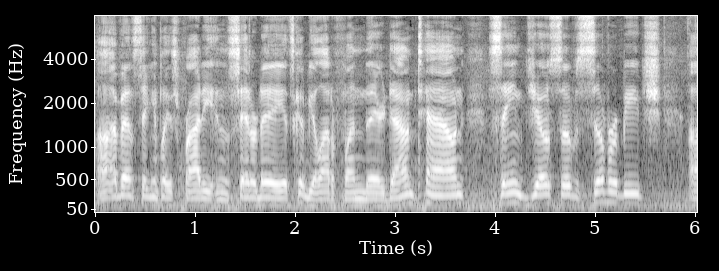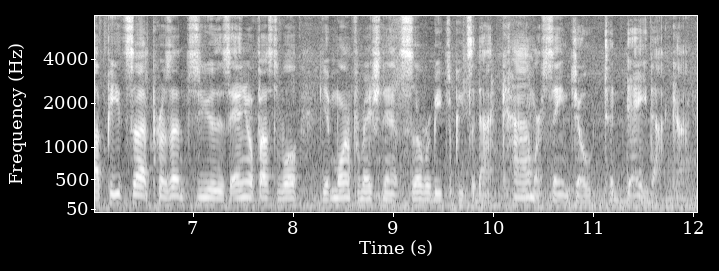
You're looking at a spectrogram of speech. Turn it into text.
uh, events taking place Friday and Saturday. It's going to be a lot of fun there downtown. St. Joseph, Silver Beach uh, Pizza presents to you this annual festival. Get more information at silverbeachpizza.com or stjoetoday.com.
